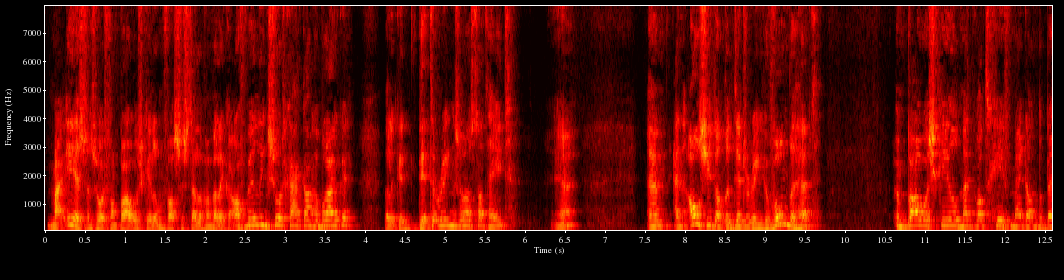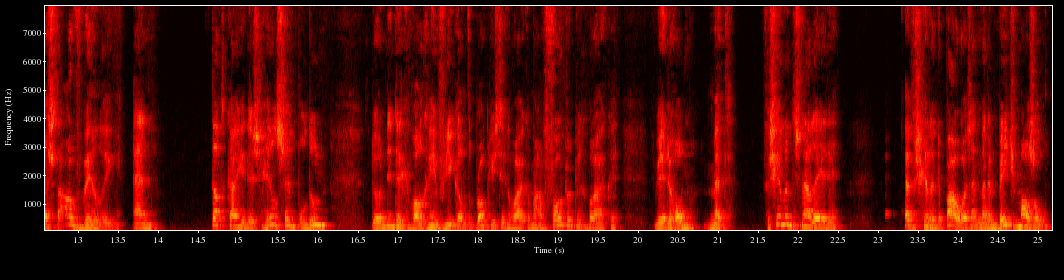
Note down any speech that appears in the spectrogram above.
Maar eerst een soort van powerscale om vast te stellen van welke afbeeldingssoort ga ik dan gebruiken. Welke dithering zoals dat heet. Ja? En, ehm, en als je dan de dithering gevonden hebt, een powerscale met wat geeft mij dan de beste afbeelding. En dat kan je dus heel simpel doen door in dit geval geen vierkante blokjes te gebruiken, maar een foto te gebruiken Wederom met verschillende snelheden en verschillende powers. En met een beetje mazzel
